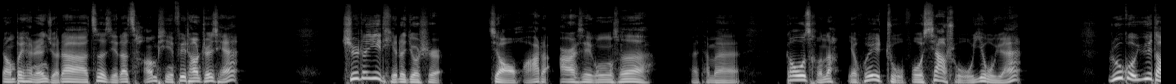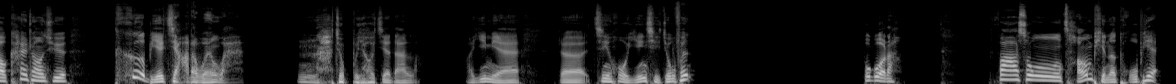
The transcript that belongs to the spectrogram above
让被害人觉得自己的藏品非常值钱。值得一提的就是。狡猾的 RC 公司，哎，他们高层呢也会嘱咐下属业务员，如果遇到看上去特别假的文玩，那就不要接单了啊，以免这今后引起纠纷。不过呢，发送藏品的图片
